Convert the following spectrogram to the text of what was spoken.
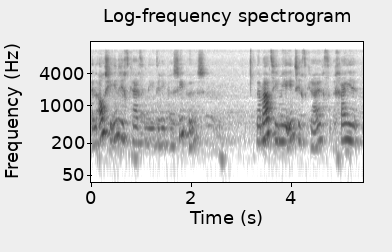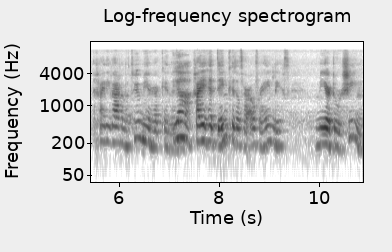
En als je inzicht krijgt in die drie principes, naarmate je meer inzicht krijgt, ga je, ga je die ware natuur meer herkennen. Ja. Ga je het denken dat er overheen ligt meer doorzien.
